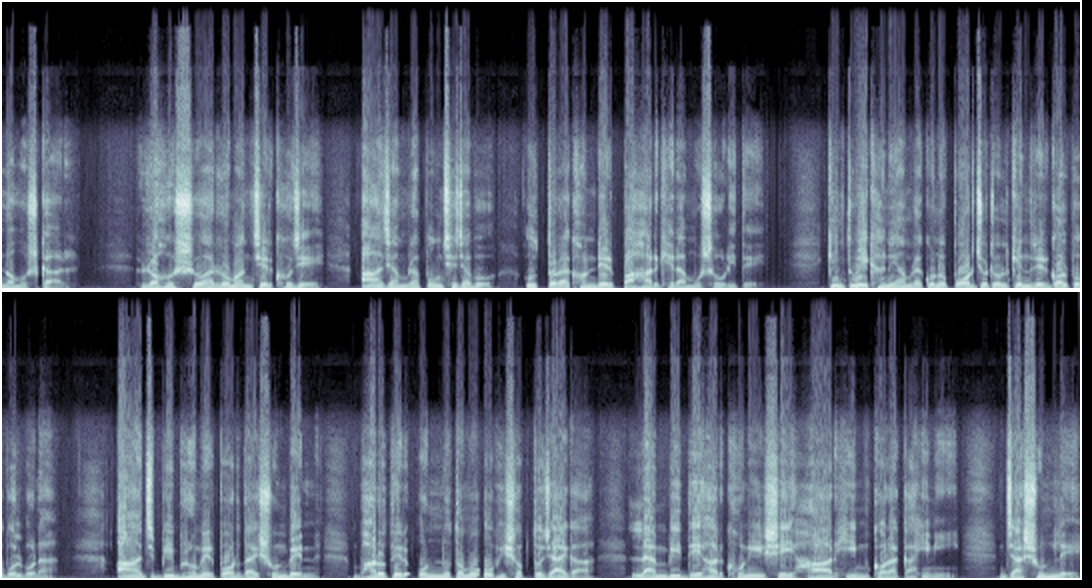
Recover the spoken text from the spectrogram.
নমস্কার। রহস্য আর রোমাঞ্চের খোঁজে আজ আমরা পৌঁছে যাব উত্তরাখণ্ডের পাহাড় ঘেরা মুসৌরিতে। কিন্তু এখানে আমরা কোনো পর্যটন কেন্দ্রের গল্প বলব না। আজ বিভ্রমের পর্দায় শুনবেন ভারতের অন্যতম অভিশপ্ত জায়গা ল্যাম্বি দেহার খনির সেই হার হিম করা কাহিনী, যা শুনলে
